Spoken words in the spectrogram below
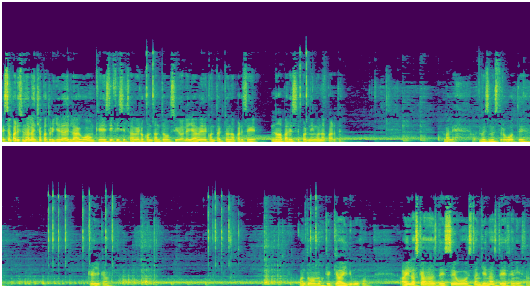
Esto parece una lancha patrullera del lago, aunque es difícil saberlo con tanto óxido. La llave de contacto no aparece, no aparece por ninguna parte. Vale, no es nuestro bote. ¿Qué hay acá? ¿Cuánto vamos que acá hay dibujo? Ahí las cajas de cebo están llenas de ceniza.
